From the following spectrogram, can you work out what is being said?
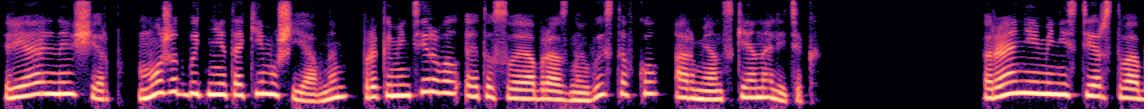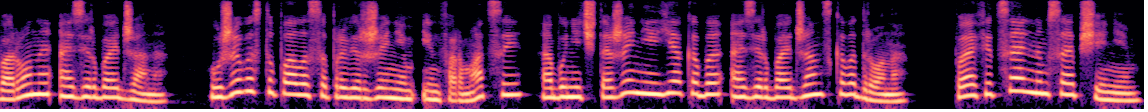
реальный ущерб может быть не таким уж явным, прокомментировал эту своеобразную выставку армянский аналитик. Ранее Министерство обороны Азербайджана уже выступало с опровержением информации об уничтожении якобы азербайджанского дрона. По официальным сообщениям,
